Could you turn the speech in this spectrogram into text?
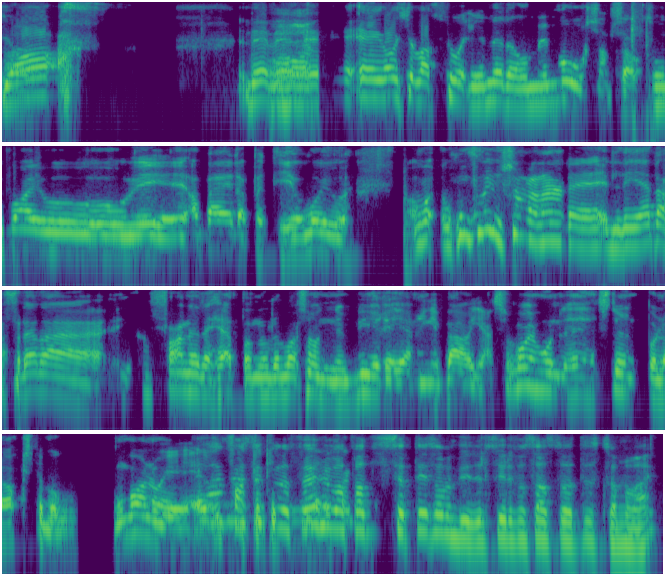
Ja, det jeg. Jeg har ikke vært så inne i det. Og min mor, som sagt, hun var jo i Arbeiderpartiet. Hun var jo, hun var, jo sånn der eh, leder for det der Hva faen er det heter når det var sånn byregjering i Bergen? Så var jo hun en stund på Lakstevåg. Hun var nå i jeg Ja, jeg ikke-. Hun var faktisk sett i samme bydelsstyre for Statsstatistisk sammen med meg.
